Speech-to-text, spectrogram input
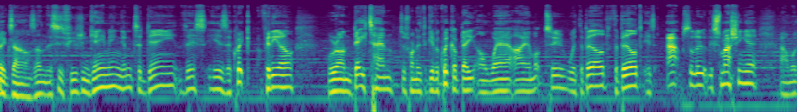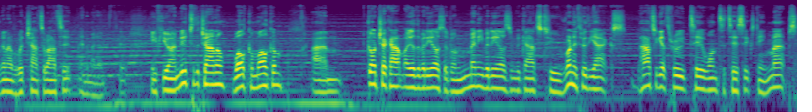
Exiles and this is Fusion Gaming and today this is a quick video. We're on day 10, just wanted to give a quick update on where I am up to with the build. The build is absolutely smashing it and we're going to have a good chat about it in a minute. If you are new to the channel, welcome, welcome. Um, go check out my other videos. I've done many videos in regards to running through the acts, how to get through tier 1 to tier 16 maps,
